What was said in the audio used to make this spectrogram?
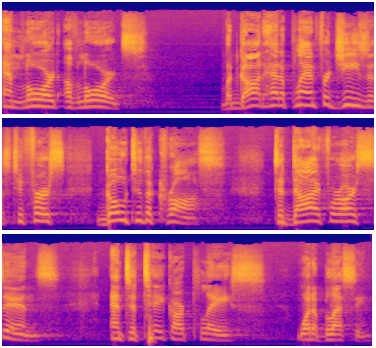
and Lord of lords. But God had a plan for Jesus to first go to the cross, to die for our sins, and to take our place. What a blessing.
